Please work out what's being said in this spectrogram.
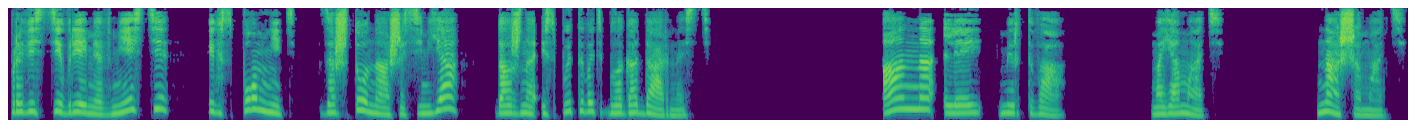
провести время вместе и вспомнить, за что наша семья должна испытывать благодарность? Анна Лей мертва. Моя мать. Наша мать.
